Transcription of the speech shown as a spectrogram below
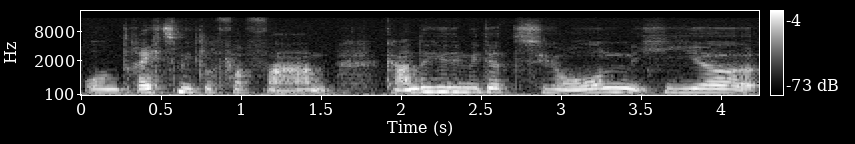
und Rechtsmittelverfahren, kann da hier die Mediation hier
